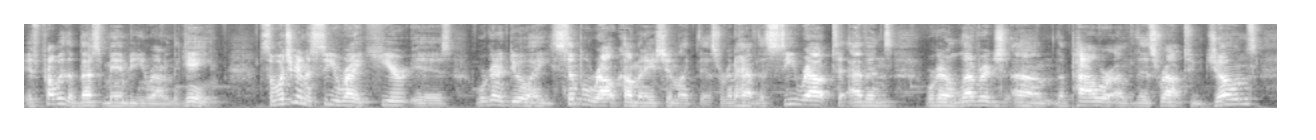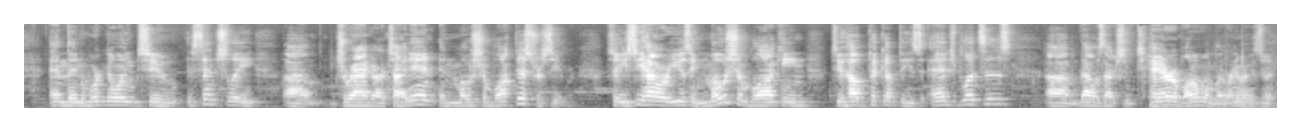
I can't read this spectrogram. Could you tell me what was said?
is probably the best man beating route in the game. So what you're going to see right here is we're going to do a simple route combination like this. We're going to have the C route to Evans. We're going to leverage um, the power of this route to Jones. And then we're going to essentially um, drag our tight end and motion block this receiver. So you see how we're using motion blocking to help pick up these edge blitzes. Um, that was actually terrible. I don't remember running back doing.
